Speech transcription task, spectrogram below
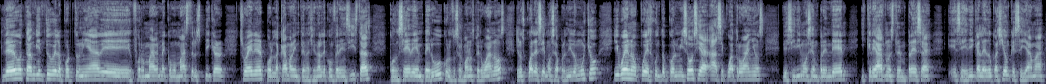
Luego también tuve la oportunidad de formarme como Master Speaker Trainer por la Cámara Internacional de Conferencistas con sede en Perú, con nuestros hermanos peruanos, de los cuales hemos aprendido mucho. Y bueno, pues junto con mi socia hace cuatro años decidimos emprender y crear nuestra empresa que se dedica a la educación que se llama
